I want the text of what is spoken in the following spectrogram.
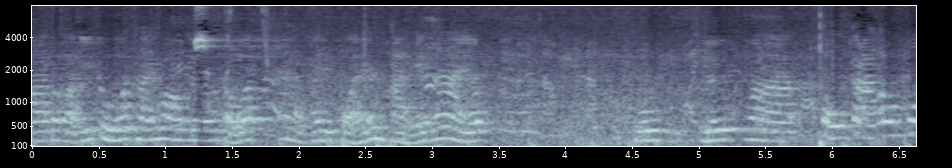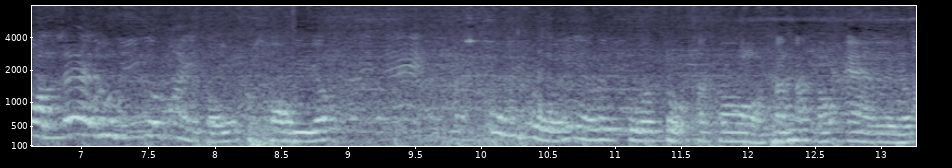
มาจังหวะนี้ดูว่าใช้ความเร็วแต่ว่าแอบไปล่อยให้ผ่านง่ายๆครับลูกลึกมาตรงกลางเอาบอลเล่ลูกนี้ก็ไม่ตรงคอวีครับโอ้โหนี่เป็นตัวจบสกอร์ของทางด้านน้องแอนเลยครับ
